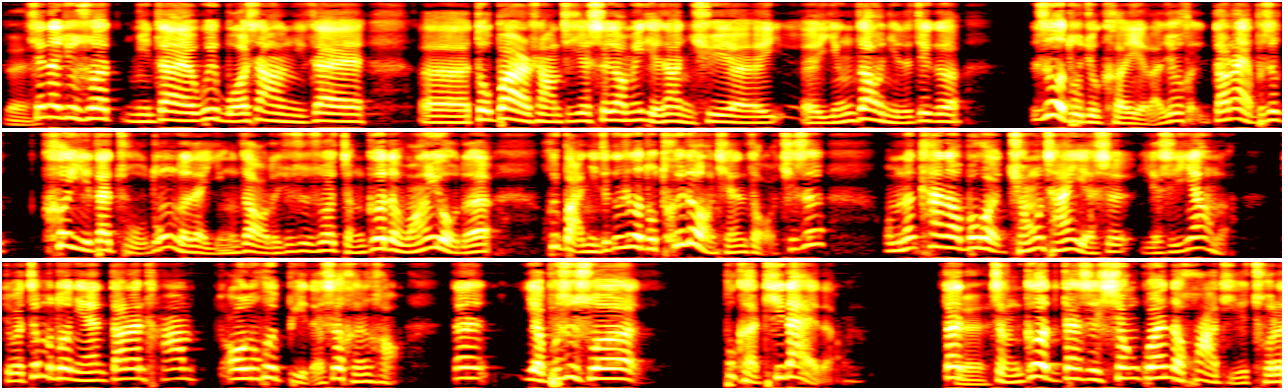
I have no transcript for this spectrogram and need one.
对，现在就是说你在微博上，你在呃豆瓣上这些社交媒体上，你去呃呃营造你的这个热度就可以了。就当然也不是刻意在主动的在营造的，就是说整个的网友的会把你这个热度推着往前走。其实我们能看到，包括全红婵也是也是一样的，对吧？这么多年，当然他奥运会比的是很好，但也不是说不可替代的。但整个的但是相关的话题，除了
